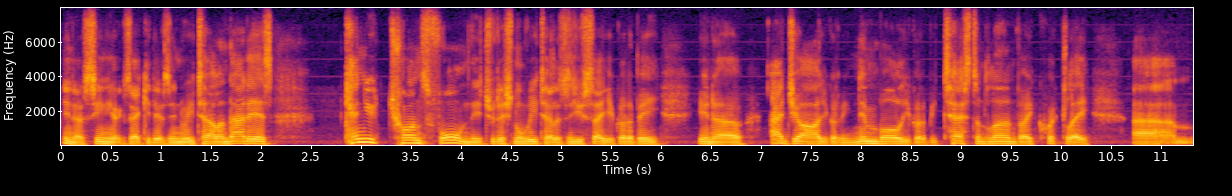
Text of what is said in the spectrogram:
you know, senior executives in retail, and that is can you transform the traditional retailers? As you say, you've got to be, you know, agile, you've got to be nimble, you've got to be test and learn very quickly. Um,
